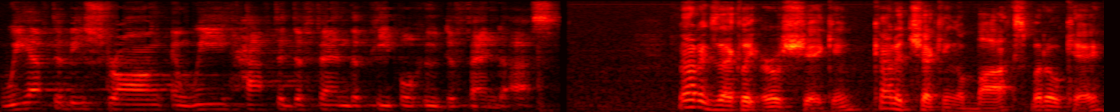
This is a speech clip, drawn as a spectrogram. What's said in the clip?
We have to be strong, and we have to defend the people who defend us. Not exactly earth shaking, kind of checking a box, but okay.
